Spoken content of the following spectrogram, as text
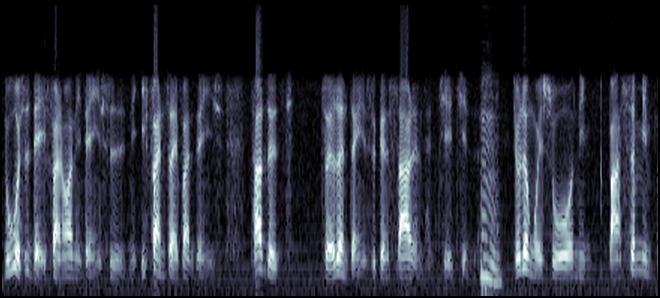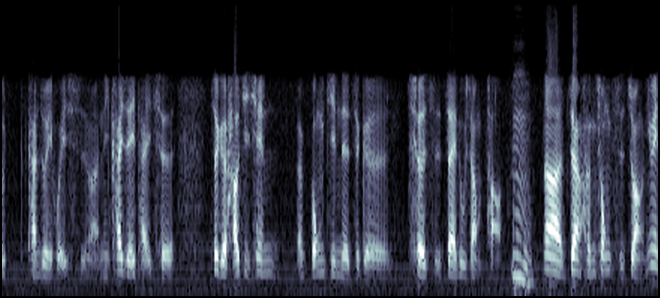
如果是累犯的话，你等于是你一犯再犯，等于是他的责任等于是跟杀人很接近的。嗯，就认为说你把生命不看作一回事嘛，你开着一台车，这个好几千公斤的这个车子在路上跑，嗯，那这样横冲直撞，因为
